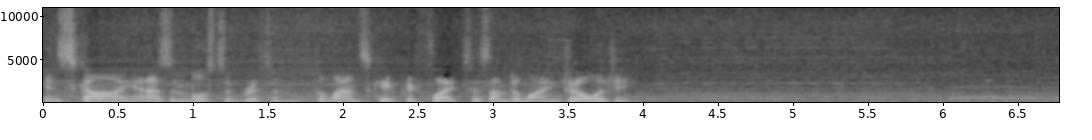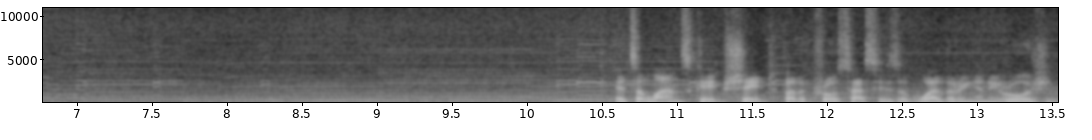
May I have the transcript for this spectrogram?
In Skye, as in most of Britain, the landscape reflects its underlying geology. It's a landscape shaped by the processes of weathering and erosion.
